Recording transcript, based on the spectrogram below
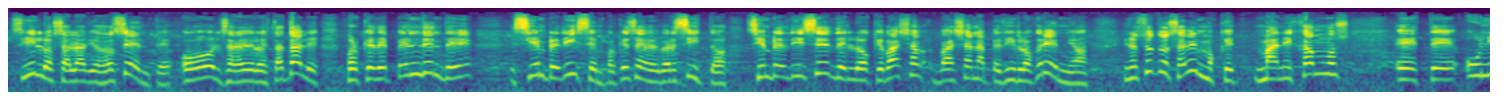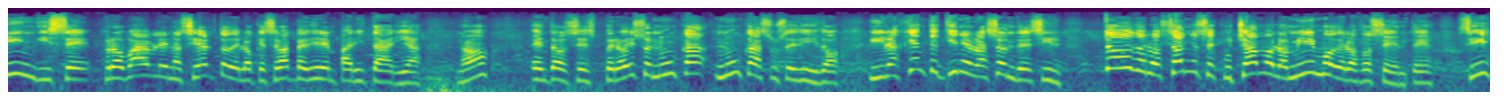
¿sí? los salarios docentes o el salario de los estatales, porque dependen de, siempre dicen, porque ese es el versito, siempre dice de lo que vaya- vayan a pedir los gremios. Y nosotros sabemos que manejamos este, un índice probable, ¿no es cierto?, de lo que se va a pedir en paritaria, ¿no? Entonces, pero eso nunca, nunca ha sucedido. Y la gente tiene razón de decir, todos los años escuchamos lo mismo de los docentes, ¿sí?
